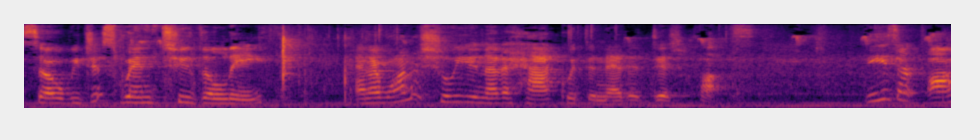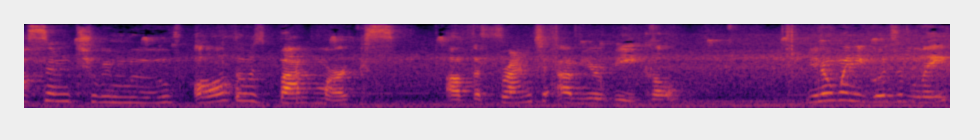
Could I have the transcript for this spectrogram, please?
So we just went to the lake and I want to show you another hack with the netted dishcloths. These are awesome to remove all those bug marks of the front of your vehicle. You know when you go to the lake,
